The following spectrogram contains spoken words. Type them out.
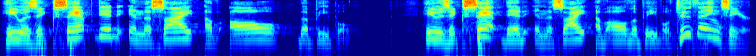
he was accepted in the sight of all the people. He was accepted in the sight of all the people. Two things here.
